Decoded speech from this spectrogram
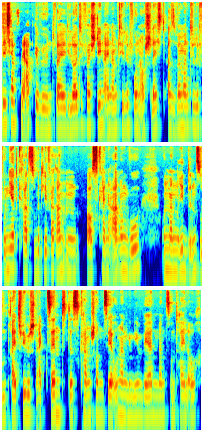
Ich habe es mir abgewöhnt, weil die Leute verstehen einen am Telefon auch schlecht. Also, wenn man telefoniert, grad so mit Lieferanten aus keine Ahnung wo und man redet in so 'nem breitschwäbischen Akzent, das kann schon sehr unangenehm werden dann zum Teil auch.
